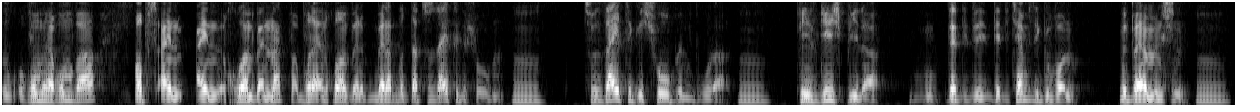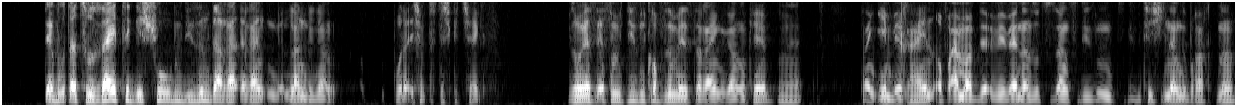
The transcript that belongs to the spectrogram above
rumherum war, ob es ein, ein Juan Bernat war, Bruder, ein Juan Bernat wurde da zur Seite geschoben. Mhm. Zur Seite geschoben, Bruder. Mhm. PSG-Spieler, der, der, der die Champions League gewonnen mit Bayern München. Mhm. Der wurde da zur Seite geschoben, die sind da rein, lang gegangen. Bruder, ich habe das nicht gecheckt. So, jetzt erstmal mit diesem Kopf sind wir jetzt da reingegangen, okay? Ja. Dann gehen wir rein, auf einmal, wir werden dann sozusagen zu diesen, zu diesen Tisch hineingebracht, ne?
